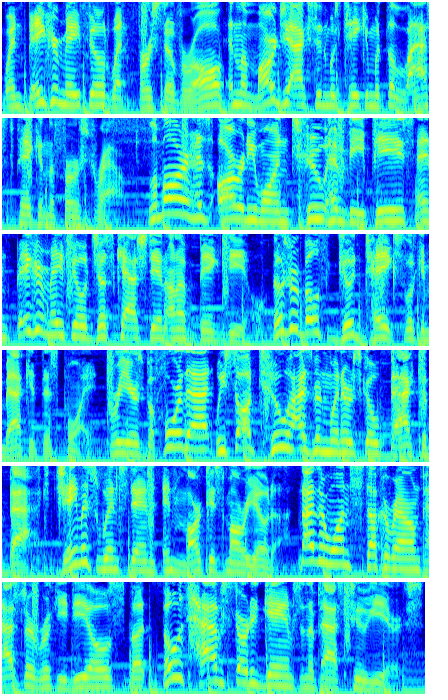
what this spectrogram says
when Baker Mayfield went first overall and Lamar Jackson was taken with the last pick in the first round. Lamar has already won two MVPs, and Baker Mayfield just cashed in on a big deal. Those were both good takes looking back at this point. Three years before that, we saw two Heisman winners go back to back Jameis Winston and Marcus Mariota. Neither one stuck around past their rookie deals, but both have started games in the past two years.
